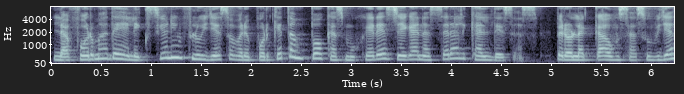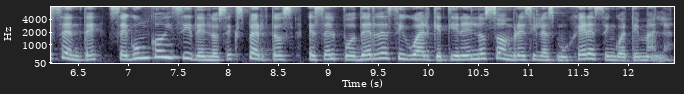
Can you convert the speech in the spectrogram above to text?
La forma de elección influye sobre por qué tan pocas mujeres llegan a ser alcaldesas, pero la causa subyacente, según coinciden los expertos, es el poder desigual que tienen los hombres y las mujeres en Guatemala.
